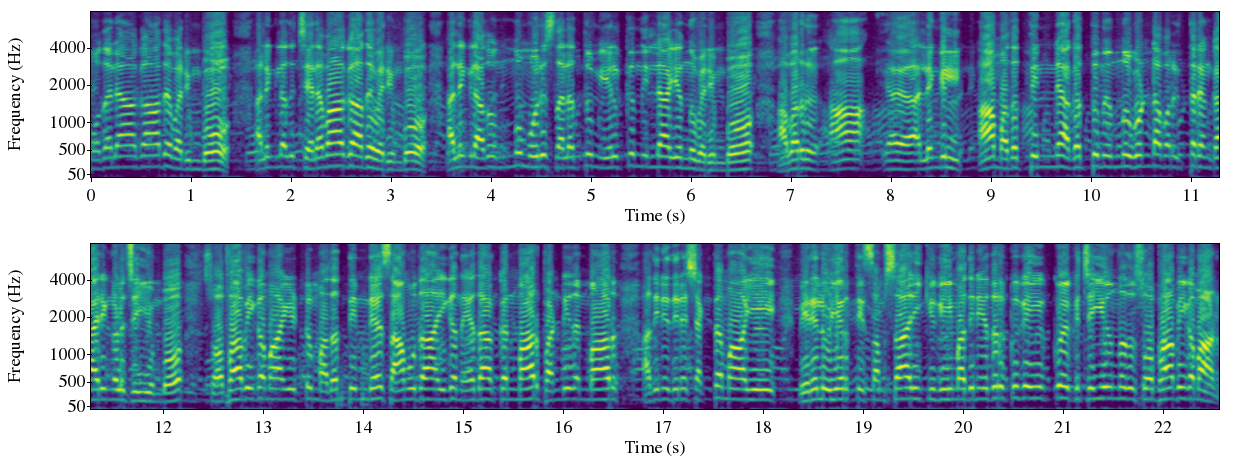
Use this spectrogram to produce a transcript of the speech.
മുതലാകാതെ വരുമ്പോ അല്ലെങ്കിൽ അത് ചെലവാകാതെ വരുമ്പോ അല്ലെങ്കിൽ അതൊന്നും ഒരു സ്ഥലത്തും ഏൽക്കുന്നില്ല എന്ന് വരുമ്പോ അവർ ആ അല്ലെങ്കിൽ ആ മതത്തിന് അകത്ത് നിന്നുകൊണ്ട് അവർ ഇത്തരം കാര്യങ്ങൾ ചെയ്യുമ്പോൾ സ്വാഭാവികമായിട്ടും മതത്തിന്റെ സാമുദായിക നേതാക്കന്മാർ പണ്ഡിതന്മാർ അതിനെതിരെ ശക്തമായി വിരലുയർത്തി സംസാരിക്കുകയും അതിനെ ഒക്കെ ചെയ്യുന്നത് സ്വാഭാവികമാണ്.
